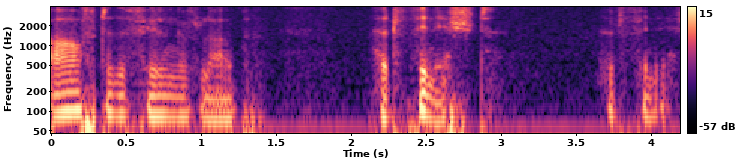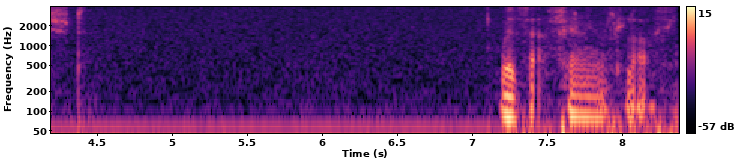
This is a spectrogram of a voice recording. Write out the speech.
after the feeling of love had finished had finished with that feeling of love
